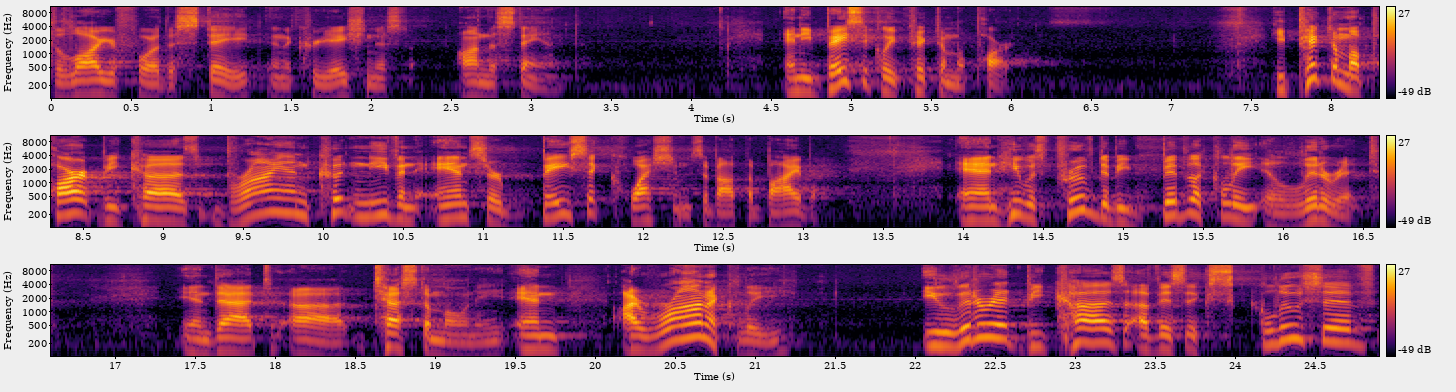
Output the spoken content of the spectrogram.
the lawyer for the state and the creationist, on the stand. And he basically picked him apart. He picked him apart because Bryan couldn't even answer basic questions about the Bible. And he was proved to be biblically illiterate in that uh, testimony. And ironically, illiterate because of his exclusive,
